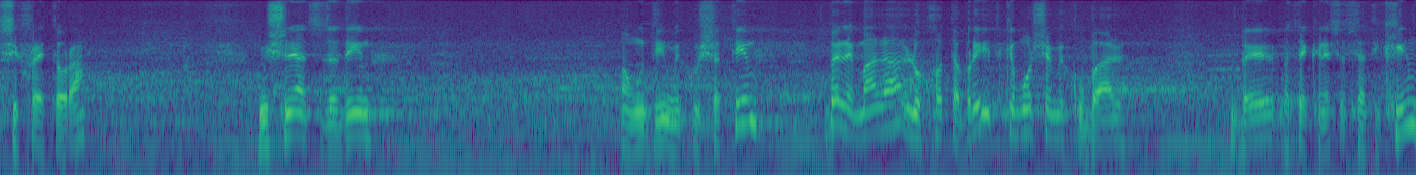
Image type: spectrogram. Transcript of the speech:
ספרי תורה. משני הצדדים עמודים מקושטים ולמעלה לוחות הברית כמו שמקובל בבתי כנסת עתיקים.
